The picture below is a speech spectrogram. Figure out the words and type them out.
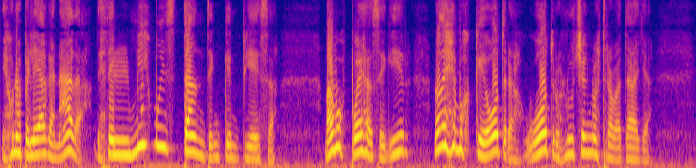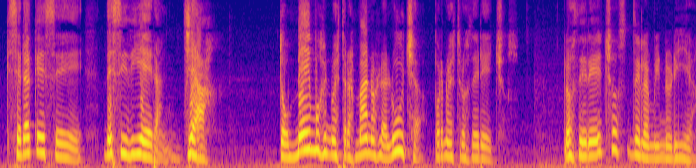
es una pelea ganada desde el mismo instante en que empieza. Vamos pues a seguir, no dejemos que otras u otros luchen nuestra batalla. Quisiera que se decidieran ya. Tomemos en nuestras manos la lucha por nuestros derechos. Los derechos de la minoría.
